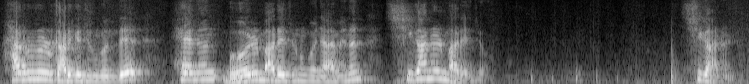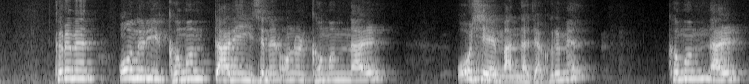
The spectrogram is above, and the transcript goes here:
하루를 가르쳐 주는 건데, 해는 뭘 말해 주는 거냐 하면은 시간을 말해 줘. 시간을. 그러면 오늘이 금음달이 있으면 오늘 금음날 오시에 만나자. 그러면 금음날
